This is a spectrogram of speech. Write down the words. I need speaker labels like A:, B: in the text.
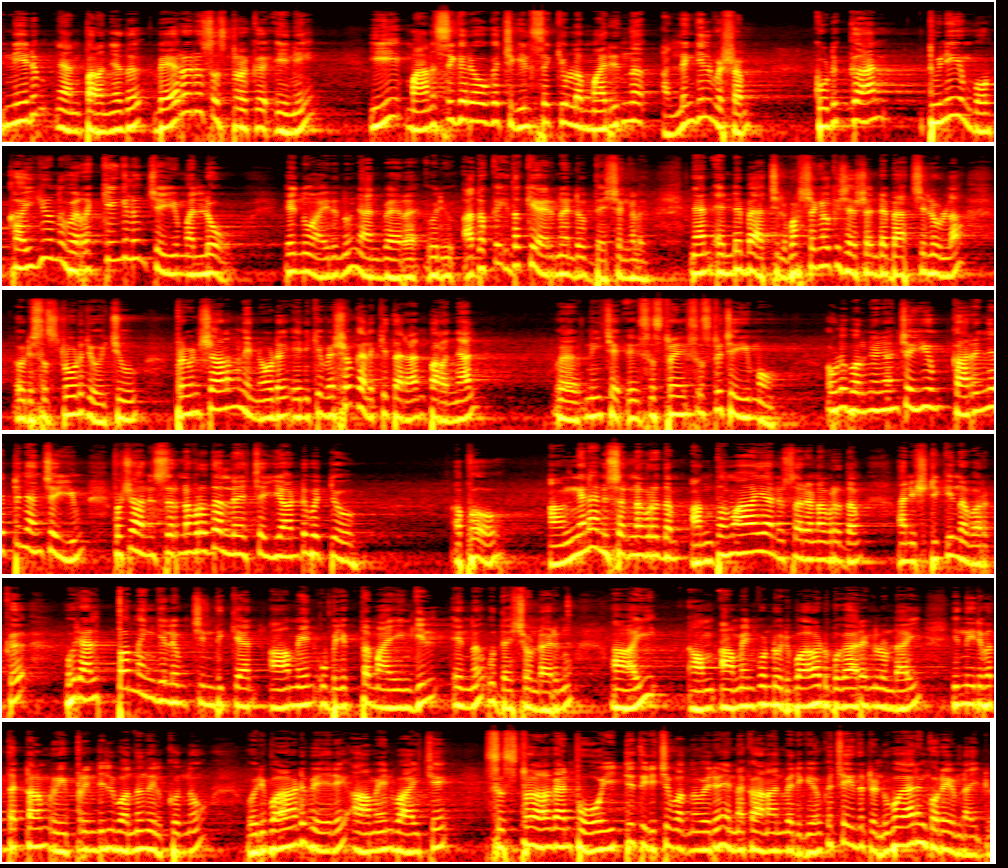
A: പിന്നീടും ഞാൻ പറഞ്ഞത് വേറൊരു സിസ്റ്റർക്ക് ഇനി ഈ മാനസിക രോഗ ചികിത്സയ്ക്കുള്ള മരുന്ന് അല്ലെങ്കിൽ വിഷം കൊടുക്കാൻ തുനിയുമ്പോൾ കയ്യൊന്ന് വിറയ്ക്കെങ്കിലും ചെയ്യുമല്ലോ എന്നുമായിരുന്നു ഞാൻ വേറെ ഒരു അതൊക്കെ ഇതൊക്കെയായിരുന്നു എന്റെ ഉദ്ദേശങ്ങൾ. ഞാൻ എന്റെ ബാച്ചിൽ വർഷങ്ങൾക്ക് ശേഷം എന്റെ ബാച്ചിലുള്ള ഒരു സിസ്റ്ററോട് ചോദിച്ചു പ്രവിൻഷാളം നിന്നോട് എനിക്ക് വിഷം കലക്കി തരാൻ പറഞ്ഞാൽ നീ സിസ്റ്ററെ സിസ്റ്റർ ചെയ്യുമോ? അവൾ പറഞ്ഞു ഞാൻ ചെയ്യും. കരഞ്ഞിട്ട് ഞാൻ ചെയ്യും. പക്ഷെ അനുസരണവ്രതമല്ലേ ചെയ്യാണ്ട് പറ്റുമോ അപ്പോൾ അങ്ങനെ അനുസരണവ്രതം അന്ധമായ അനുസരണവ്രതം അനുഷ്ഠിക്കുന്നവർക്ക് ഒരല്പമെങ്കിലും ചിന്തിക്കാൻ ആമേൻ ഉപയുക്തമായെങ്കിൽ എന്ന് ഉദ്ദേശമുണ്ടായിരുന്നു ആയി ആമേൻ കൊണ്ട് ഒരുപാട് ഉപകാരങ്ങളുണ്ടായി. ഇന്ന് ഇരുപത്തെട്ടാം റീപ്രിന്റിൽ വന്ന് നിൽക്കുന്നു. ഒരുപാട് പേര് ആമേൻ വായിച്ച് സിസ്റ്റർ ആകാൻ പോയിട്ട് തിരിച്ചു വന്നവർ എന്നെ കാണാൻ വരികയൊക്കെ ചെയ്തിട്ടുണ്ട്. ഉപകാരം കുറേ ഉണ്ടായിട്ടുണ്ട്.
